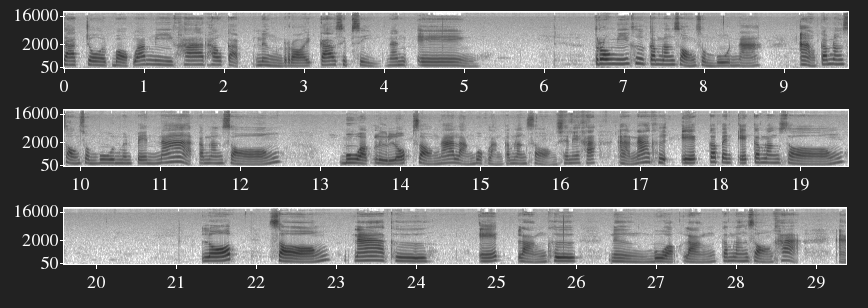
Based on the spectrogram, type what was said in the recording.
จากโจทย์บอกว่ามีค่าเท่ากับ 194 นั่นเอง ตรงนี้คือกำลังสองสมบูรณ์นะอ้าวกำลังสองสมบูรณ์มันเป็นหน้ากำลังสองบวกหรือลบ 2 หน้าหลังบวกหลังกำลังสองใช่ไหมคะ อ่าหน้าคือ x ก็เป็น x กำลังสองลบ 2 หน้าคือ x หลังคือ 1 บวกหลังกำลังสองค่ะอ่า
